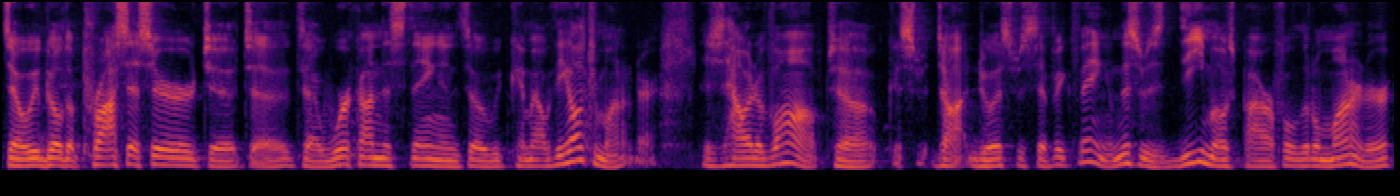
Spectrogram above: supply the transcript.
so we built a processor to, to, to work on this thing and so we came out with the ultra monitor. This is how it evolved to, to do a specific thing. And this was the most powerful little monitor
